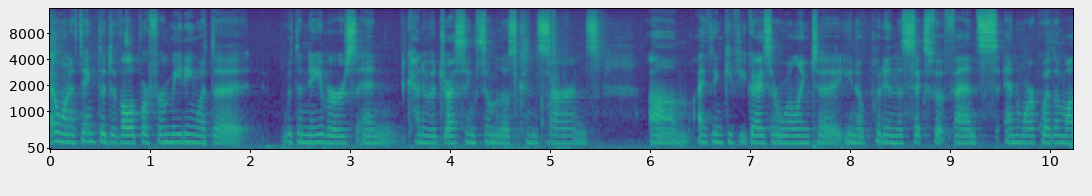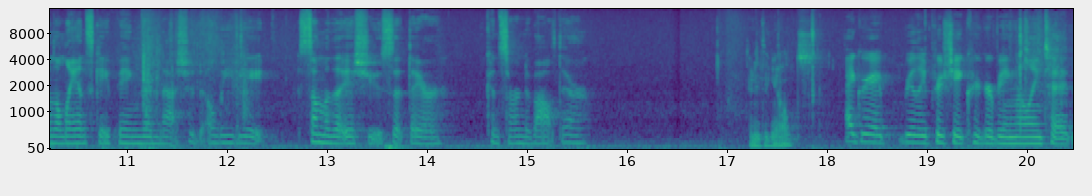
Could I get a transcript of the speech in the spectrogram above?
I want to thank the developer for meeting with the, with the neighbors and kind of addressing some of those concerns. Um, I think if you guys are willing to, you know, put in the six-foot fence and work with them on the landscaping, then that should alleviate some of the issues that they're concerned about there. Anything else? I agree. I really appreciate Krieger being willing to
